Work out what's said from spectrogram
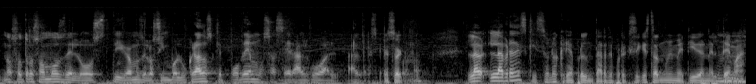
nosotros somos de los, digamos, de los involucrados que podemos hacer algo al, al respecto, Exacto. ¿no? La, la verdad es que solo quería preguntarte porque sé que estás muy metida en el tema.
